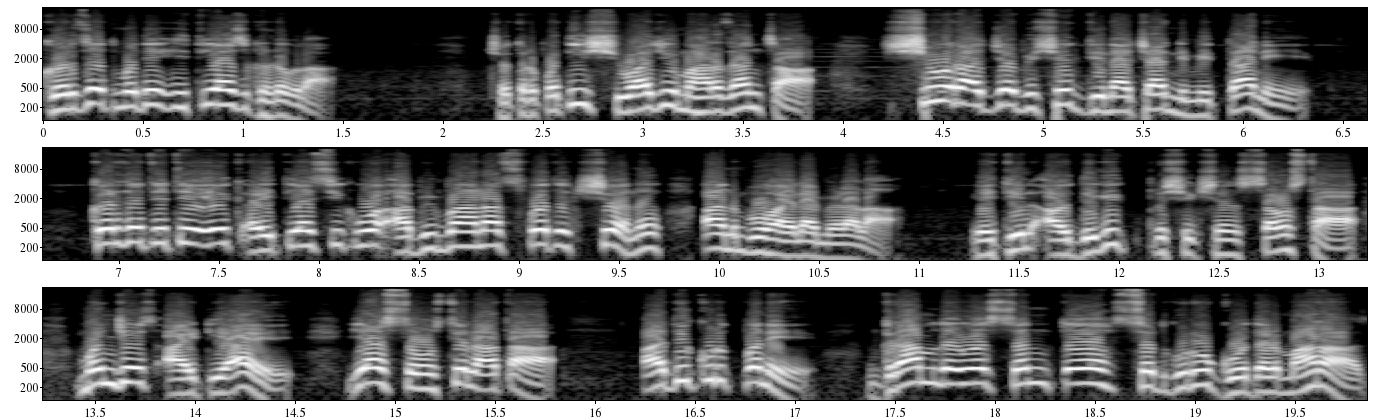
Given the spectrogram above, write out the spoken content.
कर्जतमध्ये इतिहास घडवला. छत्रपती शिवाजी महाराजांचा शिवराज्याभिषेक दिनाच्या निमित्ताने कर्जत येथे एक ऐतिहासिक व अभिमानास्पद क्षण अनुभवायला मिळाला. येथील औद्योगिक प्रशिक्षण संस्था म्हणजेच आय टी आय या संस्थेला आता अधिकृतपणे ग्रामदैवत संत सद्गुरू गोदड महाराज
